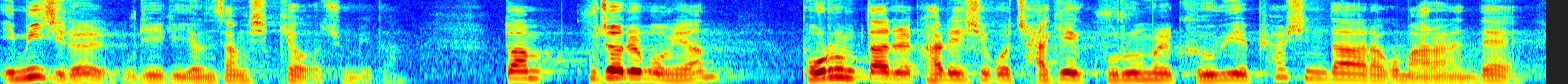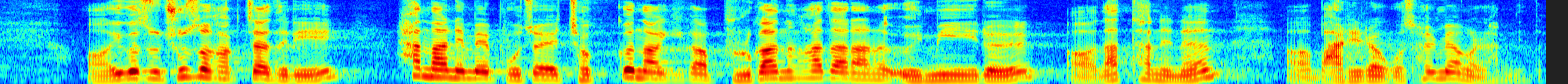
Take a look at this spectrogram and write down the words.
이미지를 우리에게 연상시켜 줍니다. 또한 구절을 보면 보름달을 가리시고 자기의 구름을 그 위에 펴신다라고 말하는데 어, 이것은 주석학자들이 하나님의 보좌에 접근하기가 불가능하다라는 의미를 어, 나타내는 어, 말이라고 설명을 합니다.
